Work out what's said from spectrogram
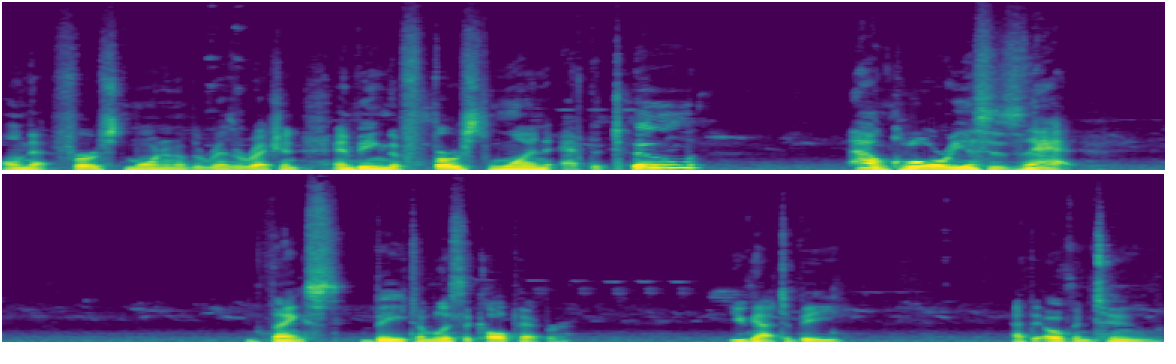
on that first morning of the resurrection and being the first one at the tomb? How glorious is that? Thanks be to Melissa Culpepper, you got to be at the open tomb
